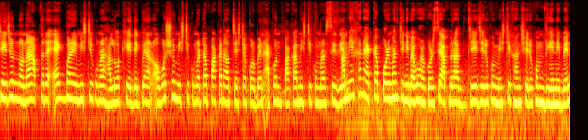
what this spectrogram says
সেই জন্য না, আপনারা একবার এই মিষ্টি কুমড়ার হালুয়া খেয়ে দেখবেন। আর অবশ্যই মিষ্টি কুমড়াটা পাকা নেওয়ার চেষ্টা করবেন। এখন পাকা মিষ্টি কুমড়ার সিজন আমি এখানে এক কাপ পরিমাণ চিনি ব্যবহার করছি। আপনারা যে যেরকম মিষ্টি খান সেরকম দিয়ে নেবেন,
